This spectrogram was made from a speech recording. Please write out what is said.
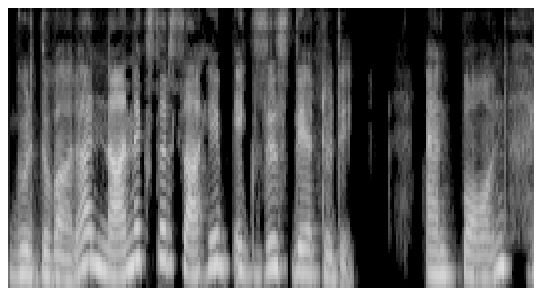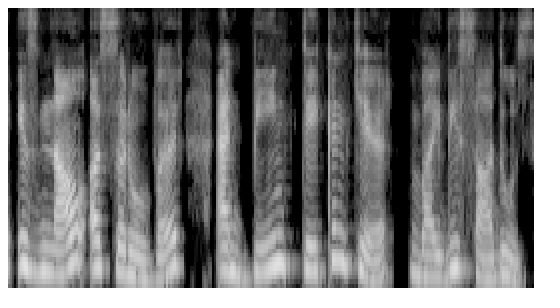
Gurdwara Nanaksar Sahib exists there today, and pond is now a sarovar and being taken care by the sadhus.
